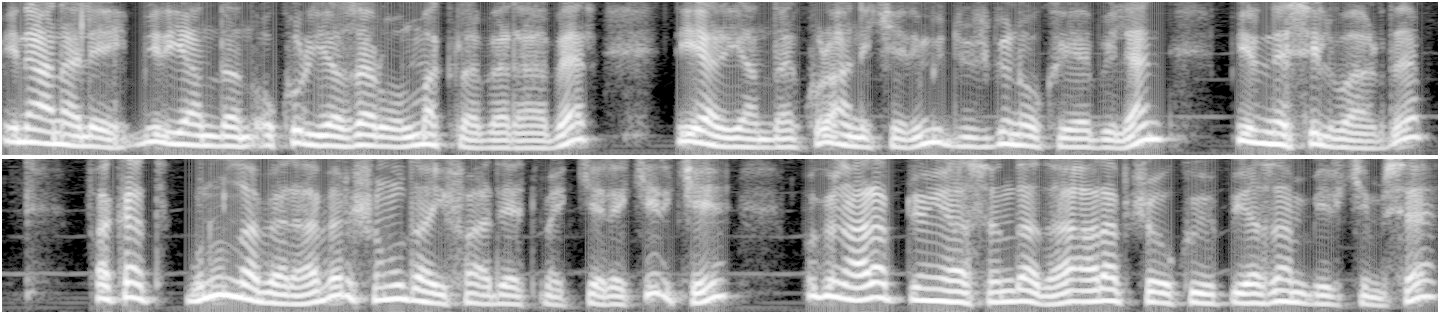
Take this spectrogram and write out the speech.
Binaenaleyh bir yandan okur yazar olmakla beraber diğer yandan Kur'an-ı Kerim'i düzgün okuyabilen bir nesil vardı. Fakat bununla beraber şunu da ifade etmek gerekir ki bugün Arap dünyasında da Arapça okuyup yazan bir kimse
